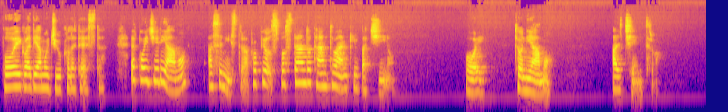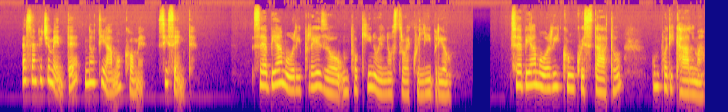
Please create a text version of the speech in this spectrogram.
poi guardiamo giù con la testa e poi giriamo a sinistra, proprio spostando tanto anche il bacino. Poi torniamo al centro e semplicemente notiamo come si sente. Se abbiamo ripreso un pochino il nostro equilibrio, se abbiamo riconquistato un po' di calma.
